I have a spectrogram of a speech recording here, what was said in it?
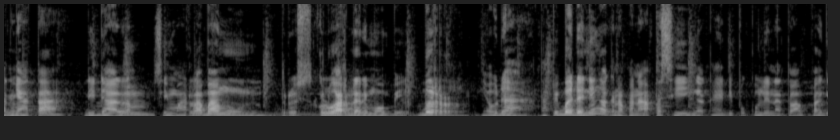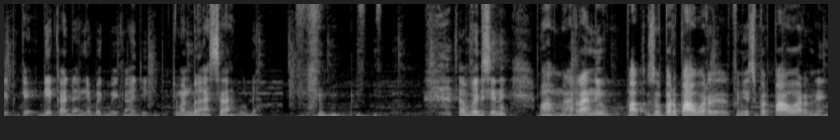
ternyata di dalam si Marla bangun terus keluar dari mobil. Ber ya udah. Tapi badannya nggak kenapa-napa sih nggak kayak dipukulin atau apa gitu. Kayak dia keadaannya baik-baik aja gitu. Cuman basah udah. Sampai di sini wah Marla nih super power punya super power nih.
